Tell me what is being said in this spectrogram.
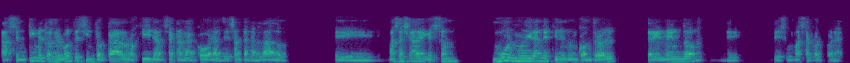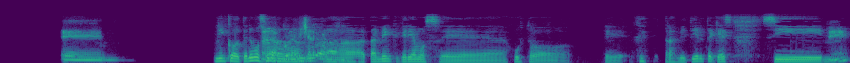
a centímetros del bote sin tocarlo, giran, sacan la cola, te saltan al lado. Eh, más allá de que son muy, muy grandes, tienen un control tremendo de, su masa corporal. Eh, Nico, tenemos una duda también que queríamos eh, justo transmitirte, que es si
